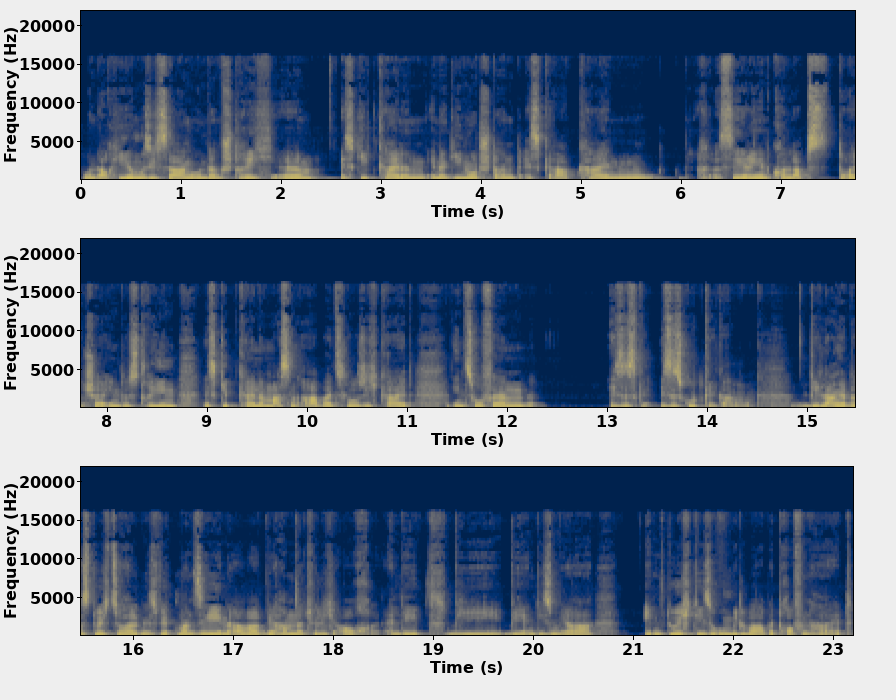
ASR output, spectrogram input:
Und auch hier muss ich sagen, unterm Strich, ähm, es gibt keinen Energienotstand, es gab keinen Serienkollaps deutscher Industrien. Es gibt keine Massenarbeitslosigkeit. Insofern ist es, ist es gut gegangen. Wie lange das durchzuhalten ist, wird man sehen. Aber wir haben natürlich auch erlebt, wie wir in diesem Jahr eben durch diese unmittelbare Betroffenheit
